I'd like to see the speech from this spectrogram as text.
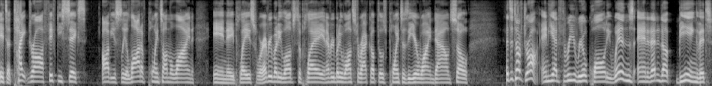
It's a tight draw, 56, obviously a lot of points on the line in a place where everybody loves to play and everybody wants to rack up those points as the year wind down. So it's a tough draw. And he had three real quality wins, and it ended up being that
